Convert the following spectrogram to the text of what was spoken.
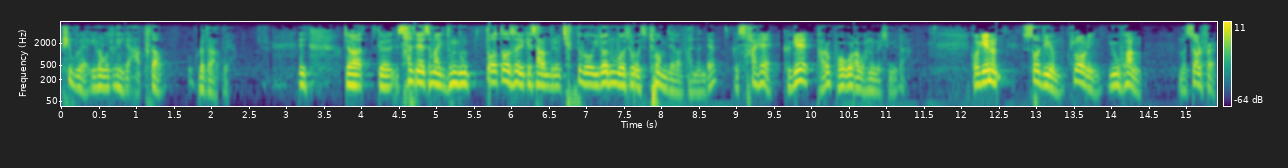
피부에 이런 것도 굉장히 아프다고 그러더라고요. 제가 그 사진에서만 둥둥 떠, 떠서 이렇게 사람들이 책도 보고 이런 모습을 처음 제가 봤는데요. 그 사해, 그게 바로 보고라고 하는 것입니다. 거기에는 소디움, 클로린, 유황, 뭐 설퍼,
